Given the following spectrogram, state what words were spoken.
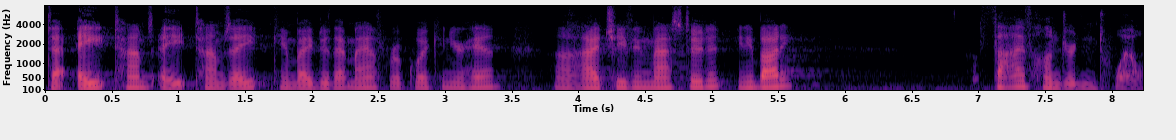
to 8 times 8 times 8. Can anybody do that math real quick in your head? Uh, high achieving math student? Anybody? 512.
